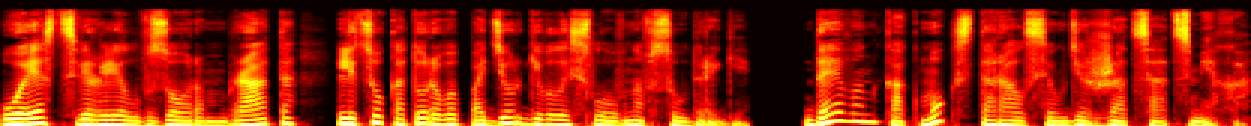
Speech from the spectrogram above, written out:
Уэст сверлил взором брата, лицо которого подергивалось словно в судороге. Девон, как мог, старался удержаться от смеха.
